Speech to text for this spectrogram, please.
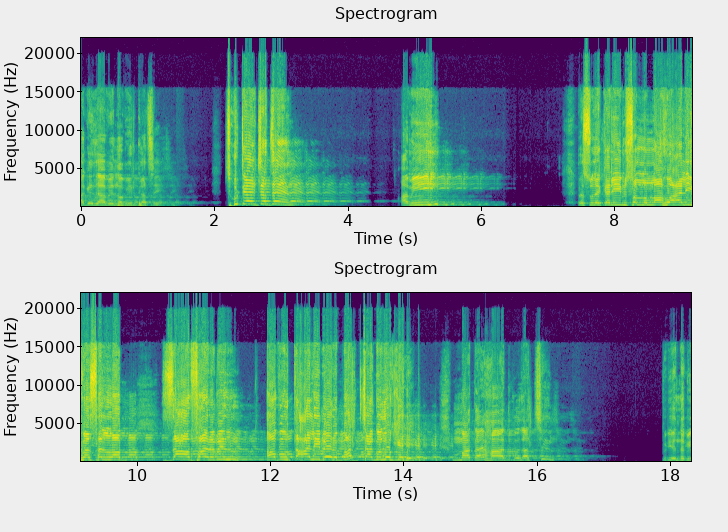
আগে যাবে নবীর কাছে? ছুটে এসেছেন? আমি রসুল করিম সাল্লাল্লাহু আলাইহি ওয়াসাল্লাম জাফর বিন আবু তালিবের বাচ্চাগুলোকে মাথায় হাত বোলাচ্ছেন। প্রিয় নবী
